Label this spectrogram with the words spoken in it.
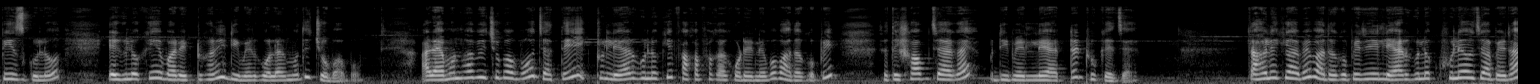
পিসগুলো, এগুলোকে এবার একটুখানি ডিমের গোলার মধ্যে চোবাবো। আর এমনভাবে চোবাবো যাতে একটু লেয়ারগুলোকে ফাঁকা ফাঁকা করে নেব বাঁধাকপির যাতে সব জায়গায় ডিমের লেয়ারটা ঢুকে যায়। তাহলে কী হবে? বাঁধাকপির এই লেয়ারগুলো খুলেও যাবে না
